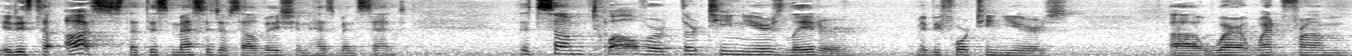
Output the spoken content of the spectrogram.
it is to us that this message of salvation has been sent. It's some 12 or 13 years later, maybe 14 years, uh, where it went from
